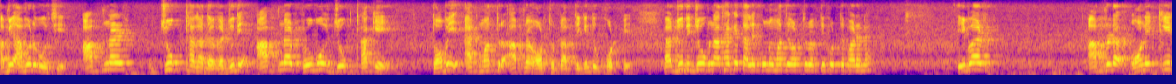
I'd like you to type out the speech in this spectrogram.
আমি আবারও বলছি, আপনার যোগ থাকা দরকার। যদি আপনার প্রবল যোগ থাকে, তবেই একমাত্র আপনার অর্থপ্রাপ্তি কিন্তু ঘটবে। আর যদি যোগ না থাকে, তাহলে কোনো মতে অর্থপ্রাপ্তি করতে পারে না। এবার আপনারা অনেকের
